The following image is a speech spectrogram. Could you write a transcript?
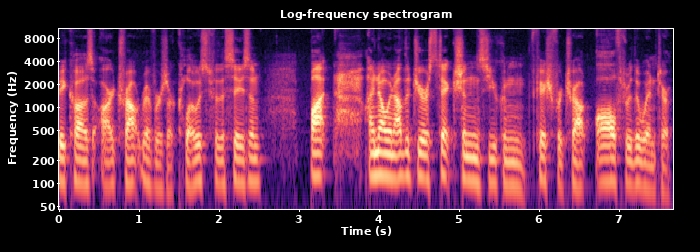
because our trout rivers are closed for the season. But I know in other jurisdictions you can fish for trout all through the winter.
